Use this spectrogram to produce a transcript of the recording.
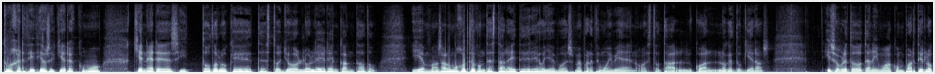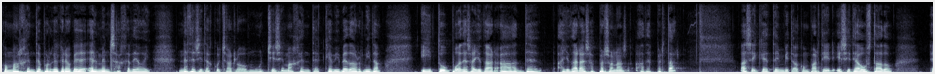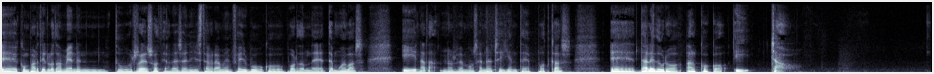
tu ejercicio si quieres, como quién eres y todo lo que te esto, yo lo leeré encantado y es más, a lo mejor te contestaré y te diré, oye, pues me parece muy bien, o esto tal, cual, lo que tú quieras. Y sobre todo te animo a compartirlo con más gente porque creo que el mensaje de hoy necesita escucharlo muchísima gente que vive dormida y tú puedes ayudar a ayudar a esas personas a despertar. Así que te invito a compartir y si te ha gustado, eh, compartirlo también en tus redes sociales, en Instagram, en Facebook o por donde te muevas. Y nada, nos vemos en el siguiente podcast. Eh, dale duro al coco y chao.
